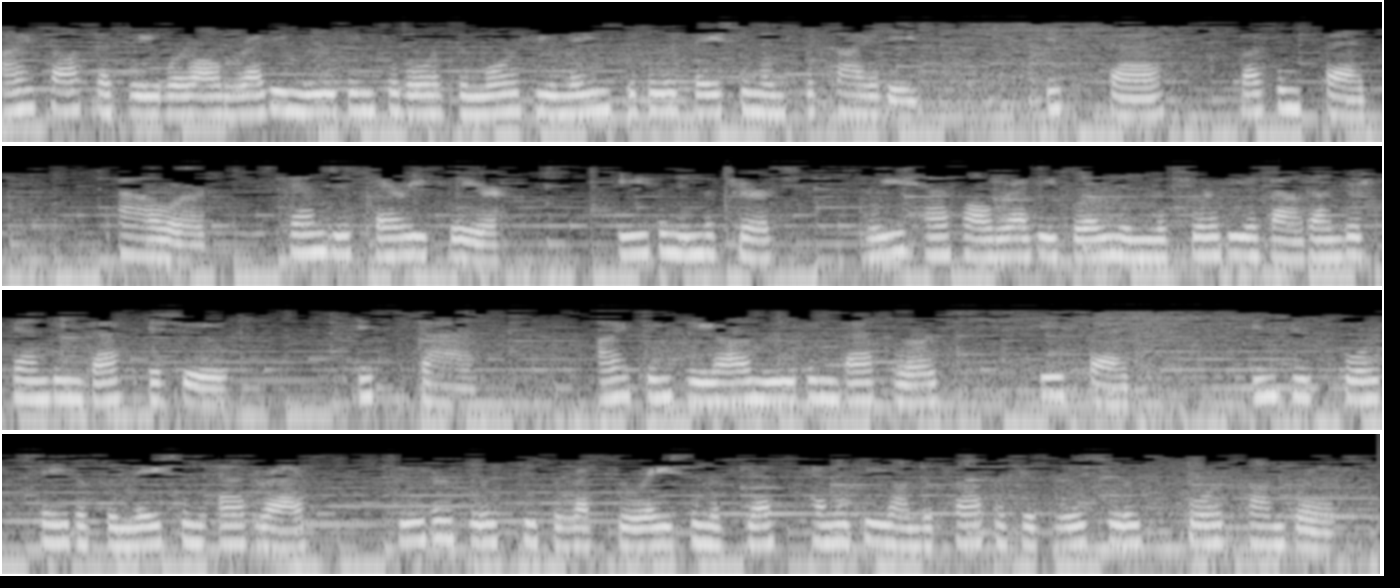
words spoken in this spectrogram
I thought that we were already moving towards a more humane civilization and society. It's sad, Buzon said. Our stand is very clear. Even in the church, we have already grown in maturity about understanding that issue. It's sad. I think we are moving backwards, he said. In his fourth State of the Nation address, Duterte listed the restoration of death penalty on the top of his wish list for Congress.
